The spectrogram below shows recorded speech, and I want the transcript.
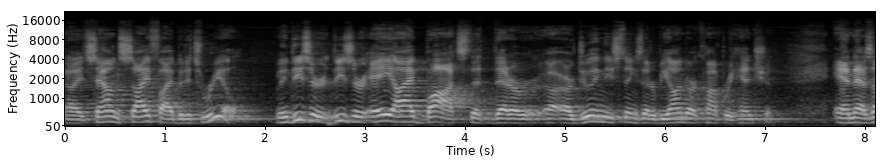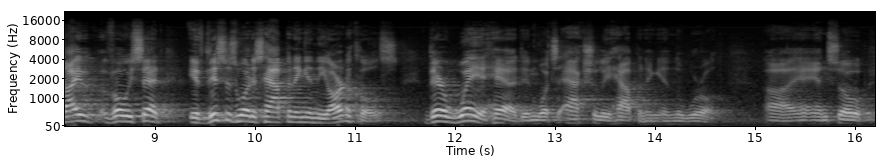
Uh, it sounds sci fi, but it's real. I mean, these are, these are AI bots that, that are, are doing these things that are beyond our comprehension. And as I've always said, if this is what is happening in the articles, they're way ahead in what's actually happening in the world. Uh, and so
